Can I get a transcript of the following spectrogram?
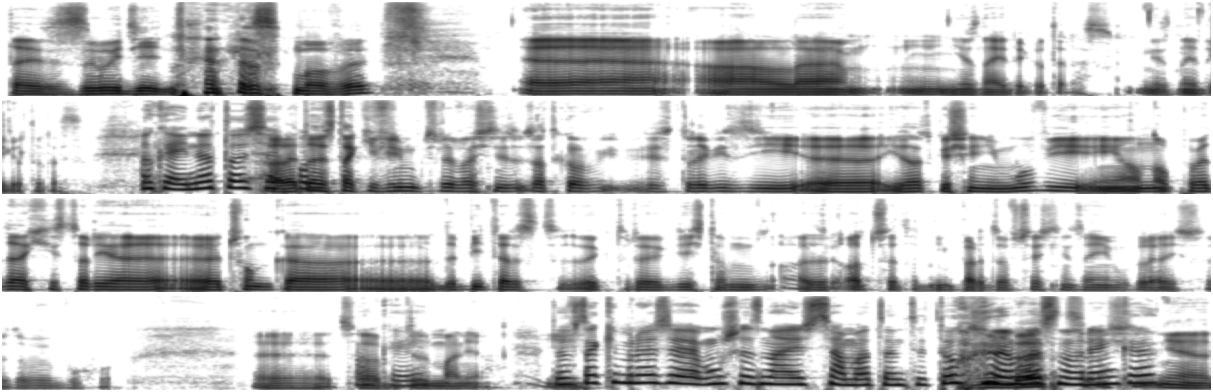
To jest zły dzień na rozmowy. E, ale nie znajdę go teraz. Nie znajdę go teraz. Okej, okay, no to się... Ale to jest taki film, który właśnie rzadko w telewizji e, i rzadko się nie mówi i on opowiada historię e, członka The Beatles, który gdzieś tam odszedł od nich bardzo wcześnie, zanim w ogóle jeszcze to wybuchło cała okay. Beatlemania. To w takim razie muszę znaleźć sama ten tytuł Jim na własną rękę. Nie,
